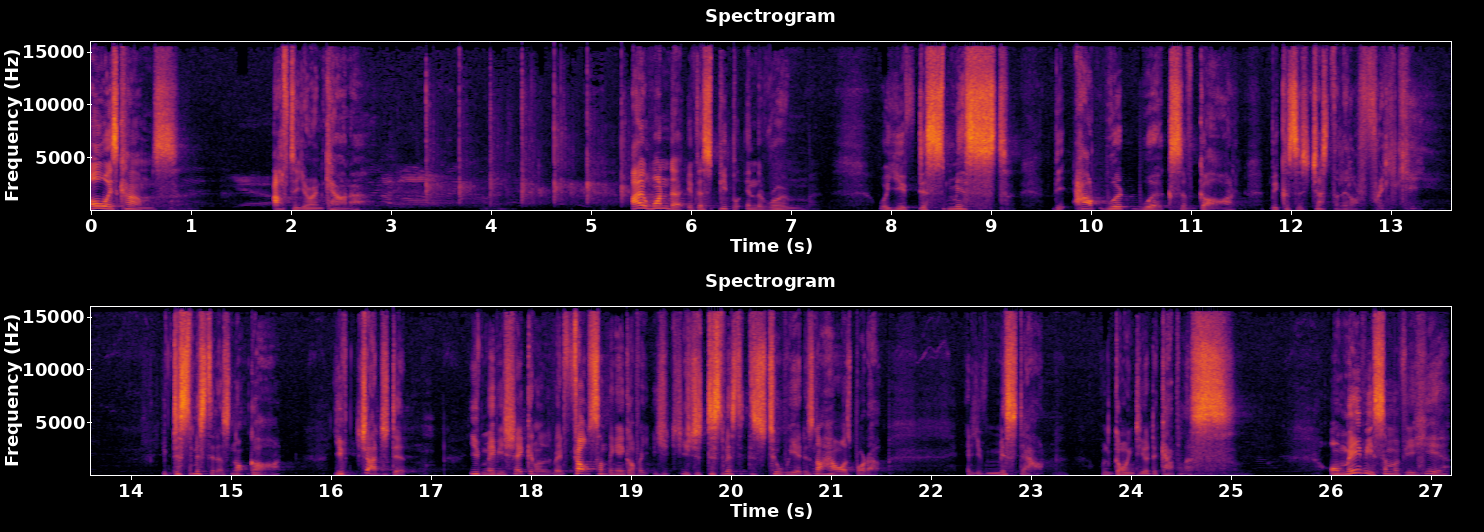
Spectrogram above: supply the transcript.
always comes after your encounter. I wonder if there's people in the room where you've dismissed the outward works of God because it's just a little freaky. You've dismissed it as not God. You've judged it. You've maybe shaken a little bit, felt something in God, but you, you just dismissed it. This is too weird. It's not how I was brought up. And you've missed out on going to your Decapolis. Or maybe some of you here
